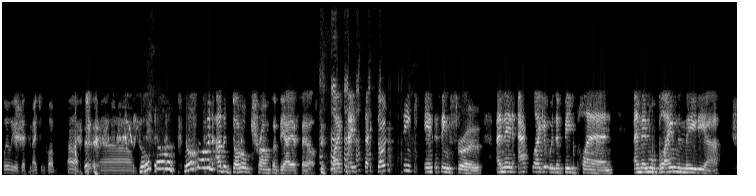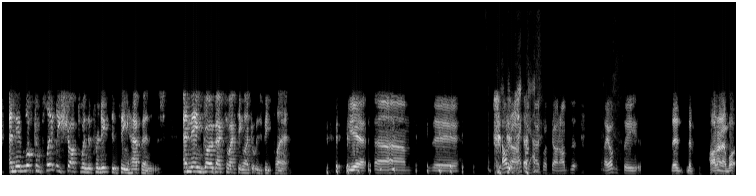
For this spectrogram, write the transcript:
clearly a destination club. aren't they? um, North Melbourne. North Melbourne are the Donald Trump of the AFL. Like they, they don't think anything through, and then act like it was a big plan, and then will blame the media, and then look completely shocked when the predicted thing happens, and then go back to acting like it was a big plan. yeah, um, the I don't know breakdown. knows what's going on. They obviously, they they I don't know what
